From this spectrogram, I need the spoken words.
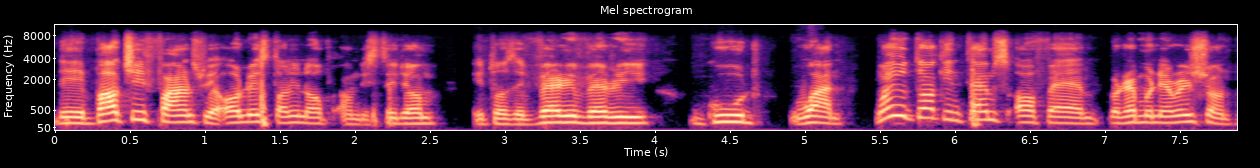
The Bauchi fans were always turning up on the stadium. It was a very, very good one. When you talk in terms of um, remuneration,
